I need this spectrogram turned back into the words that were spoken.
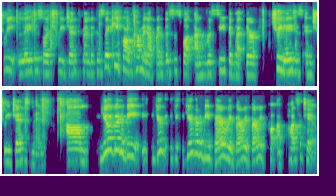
three ladies or three gentlemen, because they keep on coming up, and this is what I'm receiving that they're three ladies and three gentlemen. Um, you're going to be you're you're going to be very very very po uh, positive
